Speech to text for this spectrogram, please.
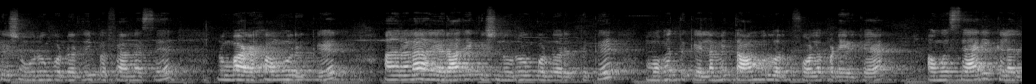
கிருஷ்ணன் உருவம் கொண்டு வந்து இப்போ ஃபேமஸ்ஸு ரொம்ப அழகாகவும் இருக்குது அதனால் ராதாகிருஷ்ணன் உருவம் கொண்டு வரத்துக்கு முகத்துக்கு எல்லாமே தாம்பூர் ஒர்க் ஃபாலோ பண்ணியிருக்கேன். அவங்க சாரீ கலர்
